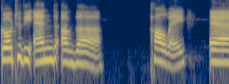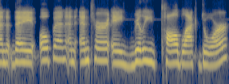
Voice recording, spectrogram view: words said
go to the end of the hallway and they open and enter a really tall black door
